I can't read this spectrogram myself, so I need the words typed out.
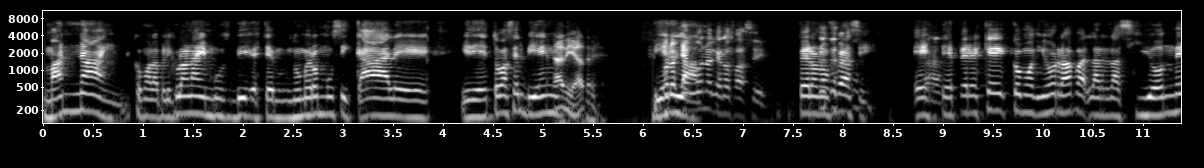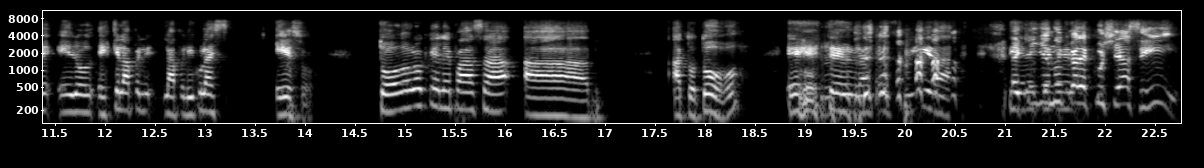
más Nine, como la película Nine, mus- este, números musicales, y dije, esto va a ser bien, Ah, bien Pero qué loud", bueno que no fue así. pero no fue así. Este, pero es que, como dijo Rafa, la relación de ellos, es que la, peli- la película es eso. Todo lo que le pasa a, a Totó este, durante su vida. Es que yo nunca ver- lo escuché así,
